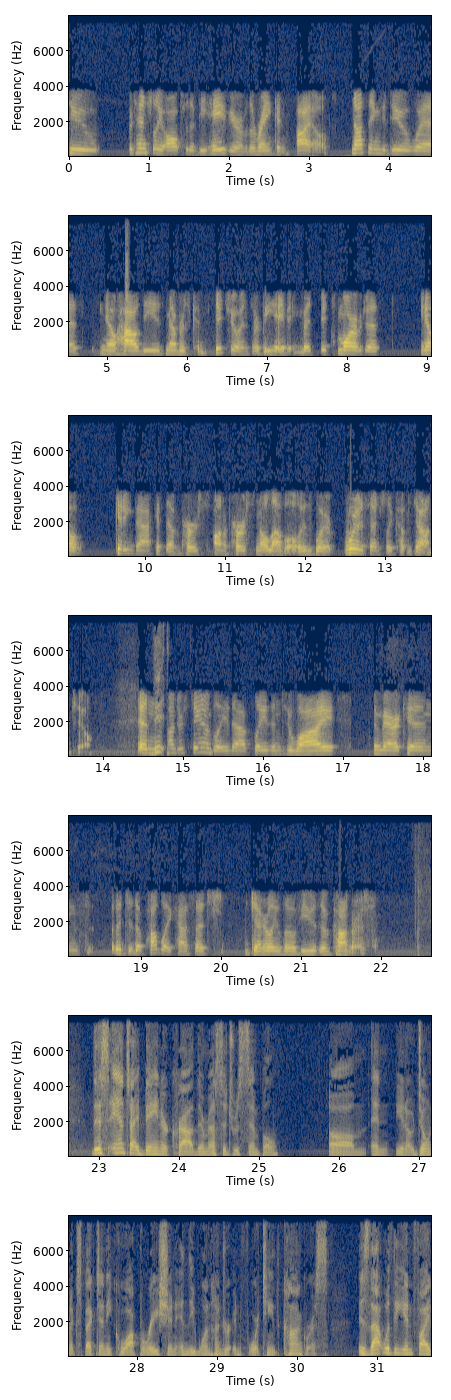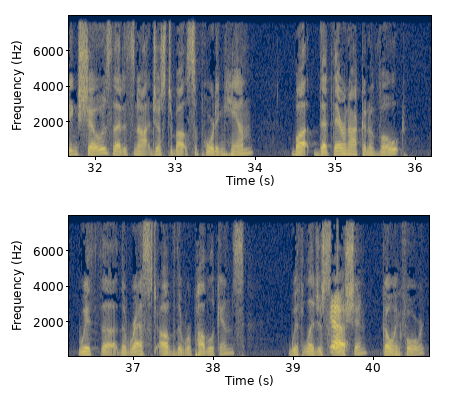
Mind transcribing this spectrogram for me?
to potentially alter the behavior of the rank and file. Nothing to do with you know how these members' constituents are behaving, but it's more of just you know getting back at them pers- on a personal level is what what it essentially comes down to. And the, understandably, that plays into why Americans, the, the public, has such generally low views of Congress. This anti-Boehner crowd, their message was simple um, and you know don't expect any cooperation in the 114th Congress. Is that what the infighting shows? That it's not just about supporting him, but that they're not going to vote with uh, the rest of the Republicans with legislation going forward?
